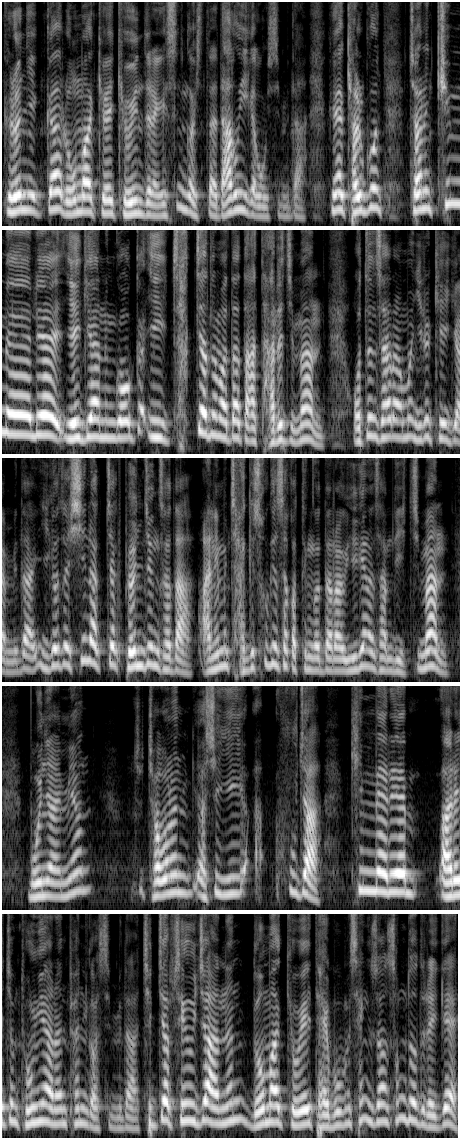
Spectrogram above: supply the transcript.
그러니까 로마 교회 교인들에게 쓴 것이다 라고 얘기하고 있습니다. 그냥 결국은 저는 퀸멜에 얘기하는 거 이 학자들마다 다 다르지만 어떤 사람은 이렇게 얘기합니다. 이것은 신학적 변증서다 아니면 자기 소개서 같은 거다라고 얘기하는 사람도 있지만 뭐냐면 저거는 사실 이 후자 킴멜의 말에 좀 동의하는 편 같습니다. 직접 세우지 않은 로마 교회의 대부분 생소한 성도들에게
